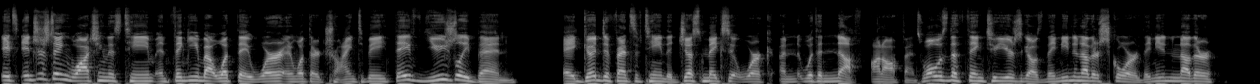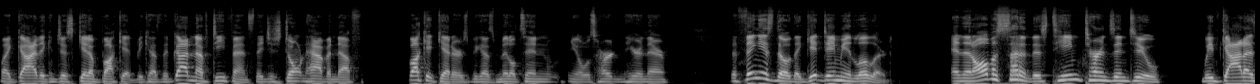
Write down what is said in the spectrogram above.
It's interesting watching this team and thinking about what they were and what they're trying to be. They've usually been a good defensive team that just makes it work with enough on offense. What was the thing two years ago? They need another scorer. They need another like guy that can just get a bucket because they've got enough defense. They just don't have enough bucket getters because Middleton, you know, was hurt here and there. The thing is though, they get Damian Lillard, and then all of a sudden this team turns into we've got to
